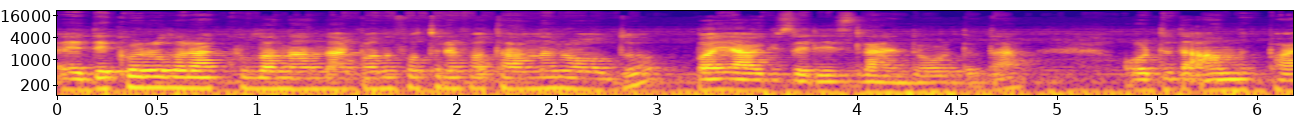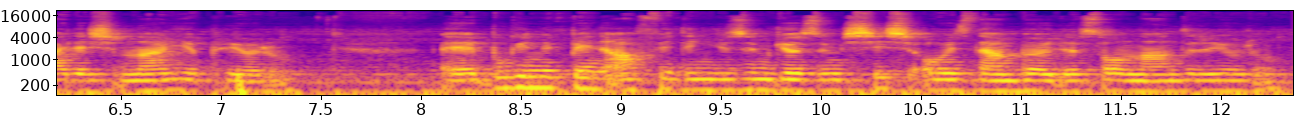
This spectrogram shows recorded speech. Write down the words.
e, dekor olarak kullananlar, bana fotoğraf atanlar oldu. Bayağı güzel izlendi orada da. Orada da anlık paylaşımlar yapıyorum. E, bugünlük beni affedin, yüzüm gözüm şiş. O yüzden böyle sonlandırıyorum.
